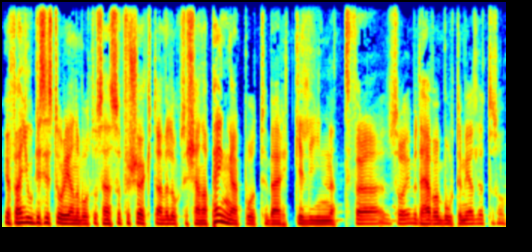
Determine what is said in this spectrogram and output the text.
Ja, för han gjorde sitt stora genombrott och sen så försökte han väl också tjäna pengar på tuberkulinet, för så, det här var botemedlet och så.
